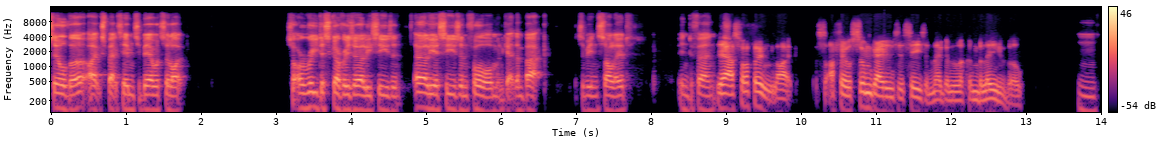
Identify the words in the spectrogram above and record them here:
Silva, I expect him to be able to like sort of rediscover his early season, earlier season form and get them back to being solid in defence. yeah. That's what I think. Like, I feel some games this season they're going to look unbelievable. Mm.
